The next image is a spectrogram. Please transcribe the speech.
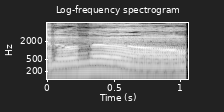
I don't know.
